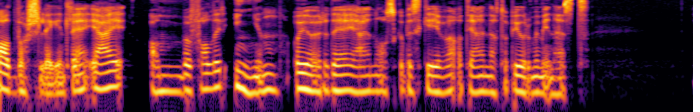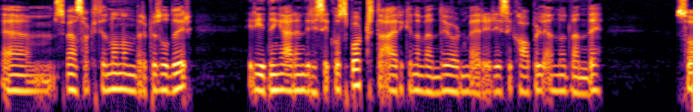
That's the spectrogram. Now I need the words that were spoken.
advarsel, egentlig. Jeg anbefaler ingen å gjøre det jeg nå skal beskrive at jeg nettopp gjorde med min hest. Um, som jeg har sagt i noen andre episoder, ridning er en risikosport, det er ikke nødvendig å gjøre den mer risikabel enn nødvendig. Så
